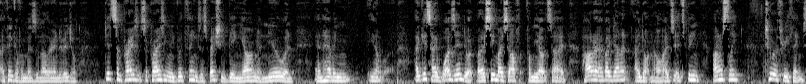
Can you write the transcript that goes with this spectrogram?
I think of him as another individual, did some surprisingly good things, especially being young and new and and having you know. I guess I was into it, but I see myself from the outside. How have I done it? I don't know. It's, it's been honestly two or three things,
